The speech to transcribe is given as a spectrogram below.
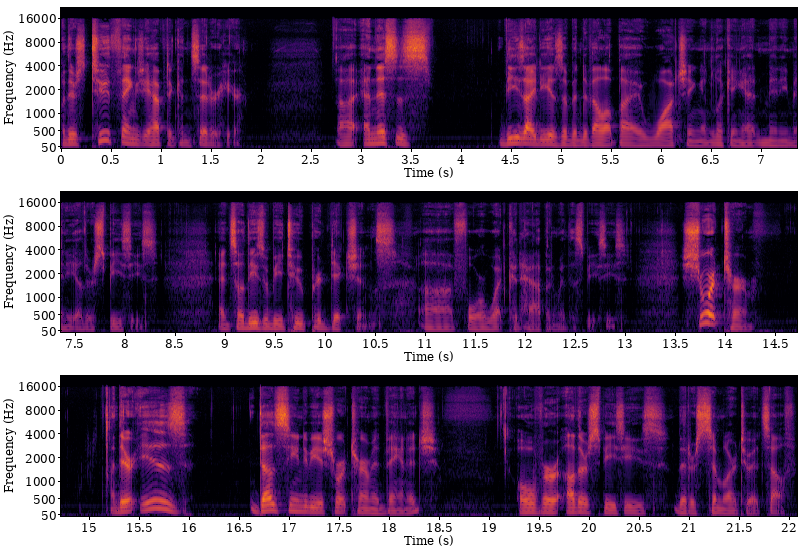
there's two things you have to consider here, uh, and this is these ideas have been developed by watching and looking at many, many other species. And so these would be two predictions uh, for what could happen with the species. Short term, there is does seem to be a short term advantage over other species that are similar to itself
